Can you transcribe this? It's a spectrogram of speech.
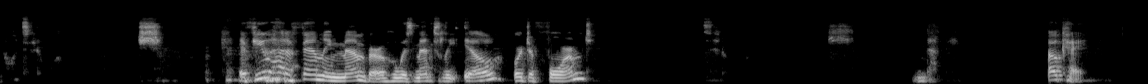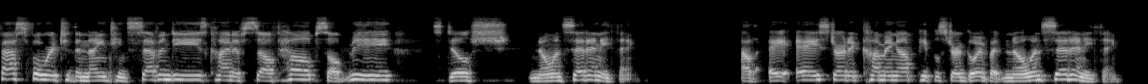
no one said a word. If you had a family member who was mentally ill or deformed, nothing. Okay, fast forward to the 1970s, kind of self help, self me, still shh, no one said anything. AA started coming up, people started going, but no one said anything.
